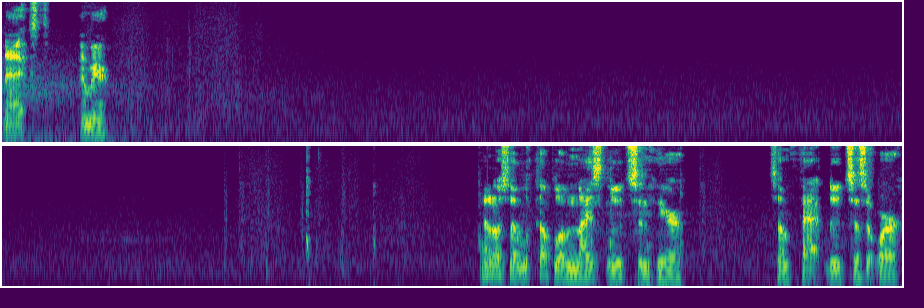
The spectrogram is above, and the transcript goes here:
Next. Come here. I noticed a couple of nice loots in here. Some fat loots, as it were.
